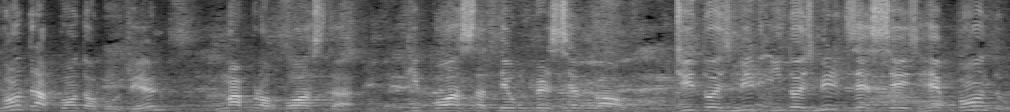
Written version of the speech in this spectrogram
contrapondo ao governo uma proposta que possa ter um percentual de 2000, em 2016 repondo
